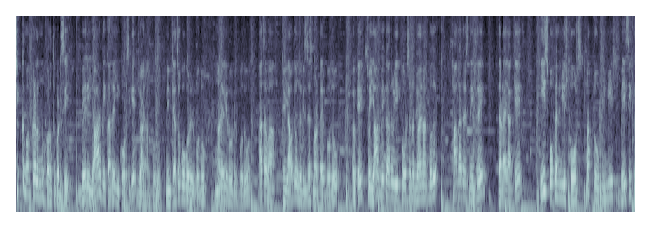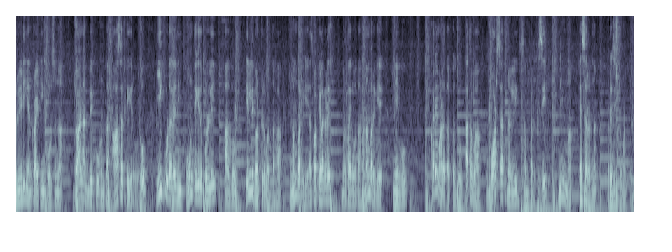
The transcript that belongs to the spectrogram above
ಚಿಕ್ಕ ಮಕ್ಕಳನ್ನು ಹೊರತುಪಡಿಸಿ ಬೇರೆ ಯಾರು ಬೇಕಾದ್ರೆ ಈ ಕೋರ್ಸ್ಗೆ ಜಾಯ್ನ್ ಆಗ್ಬೋದು. ನಿಮ್ಮ ಕೆಲಸಕ್ಕೆ ಹೋಗಿರ್ಬೋದು ಮನೆಯಲ್ಲಿ ಇರ್ಬೋದು, ಅಥವಾ ಯಾವುದೋ ಒಂದು ಬಿಸ್ನೆಸ್ ಮಾಡ್ತಾ ಇರ್ಬೋದು ಓಕೆ ಸೊ ಯಾರು ಬೇಕಾದ್ರೂ ಈ ಕೋರ್ಸ್ನ ಜಾಯ್ನ್ ಆಗ್ಬೋದು. ಹಾಗಾದ್ರೆ ಸ್ನೇಹಿತರೆ, ತಡ ಯಾಕೆ? ಈ ಸ್ಪೋಕನ್ ಇಂಗ್ಲೀಷ್ ಕೋರ್ಸ್ ಮತ್ತು English basic reading and writing ಕೋರ್ಸ್ನ ಜಾಯ್ನ್ ಆಗಬೇಕು ಅಂತ ಆಸಕ್ತಿ ಇರೋದು ಈ ಕೂಡಲೇ ನಿಮ್ಮ ಫೋನ್ ತೆಗೆದುಕೊಳ್ಳಿ. ಹಾಗೂ ಇಲ್ಲಿ ಬರ್ತಿರುವಂತಹ ನಂಬರ್ಗೆ ಅಥವಾ ಕೆಳಗಡೆ ಬರ್ತಾ ಇರುವಂತಹ ನಂಬರ್ಗೆ ನೀವು ಕರೆ ಮಾಡತಕ್ಕದ್ದು ಅಥವಾ ವಾಟ್ಸ್ಆಪ್ನಲ್ಲಿ ಸಂಪರ್ಕಿಸಿ ನಿಮ್ಮ ಹೆಸರನ್ನು ರಿಜಿಸ್ಟರ್ ಮಾಡಿ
